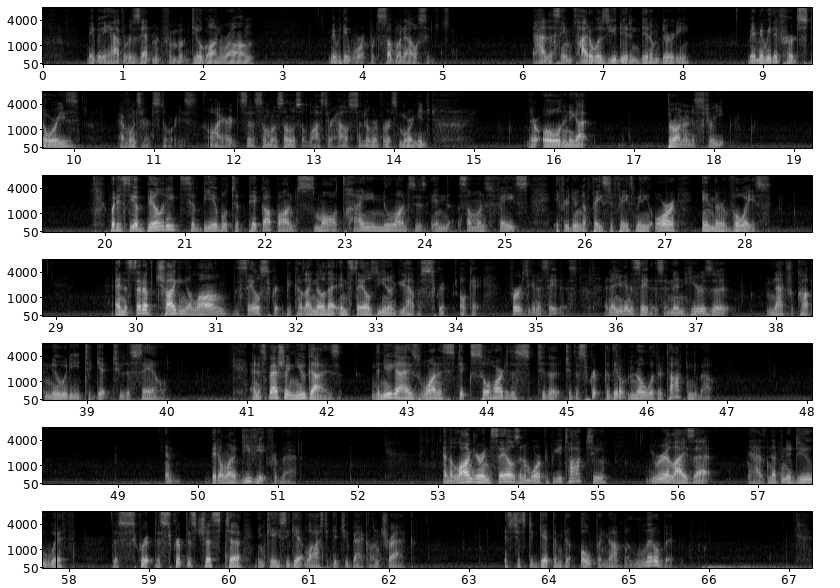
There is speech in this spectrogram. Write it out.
maybe they have resentment from a deal gone wrong. Maybe they work with someone else who had the same title as you did and did them dirty. Maybe they've heard stories. Everyone's heard stories. Oh, I heard someone someone so lost their house in a reverse mortgage. They're old and they got thrown on the street. But it's the ability to be able to pick up on small, tiny nuances in someone's face if you're doing a face to face meeting or in their voice. And instead of chugging along the sales script, because I know that in sales, you know, you have a script. Okay, first you're going to say this, and then you're going to say this, and then here's a natural continuity to get to the sale. And especially new guys, the new guys want to stick so hard to the to the to the script because they don't know what they're talking about, and they don't want to deviate from that. And the longer in sales and the more people you talk to, you realize that it has nothing to do with the script. The script is just to, in case you get lost, to get you back on track. It's just to get them to open up a little bit.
